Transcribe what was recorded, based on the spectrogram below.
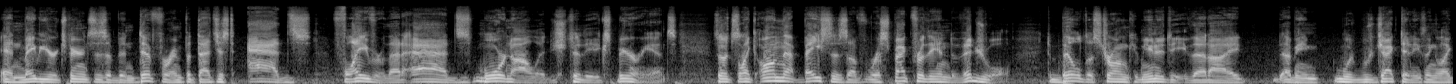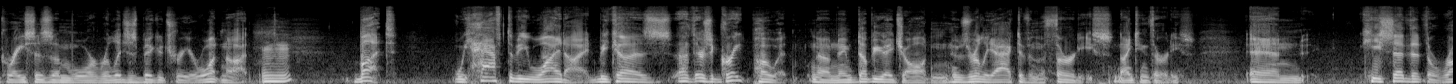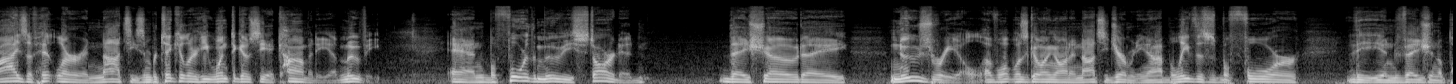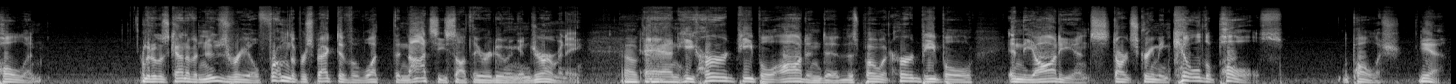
And maybe your experiences have been different but that just adds flavor that adds more knowledge to the experience. So it's like on that basis of respect for the individual to build a strong community that i i mean would reject anything like racism or religious bigotry or whatnot. Mm-hmm. But we have to be wide eyed because uh, there's a great poet uh, named W.H. Auden who's really active in the 30s, 1930s. And he said that the rise of Hitler and Nazis, in particular, he went to go see a comedy, a movie. And before the movie started, they showed a newsreel of what was going on in Nazi Germany. Now, I believe this is before the invasion of Poland but it was kind of a newsreel from the perspective of what the Nazis thought they were doing in Germany. Okay. And he heard people, Auden did, this poet heard people in the audience start screaming, kill the Poles, the Polish. Yeah.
